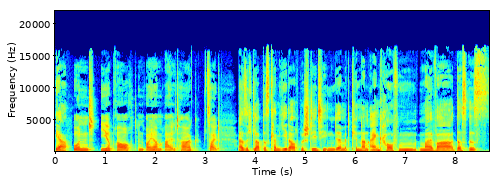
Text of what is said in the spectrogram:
Ja. Und ihr braucht in eurem Alltag Zeit. Also ich glaube, das kann jeder auch bestätigen, der mit Kindern einkaufen mal war. Das ist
